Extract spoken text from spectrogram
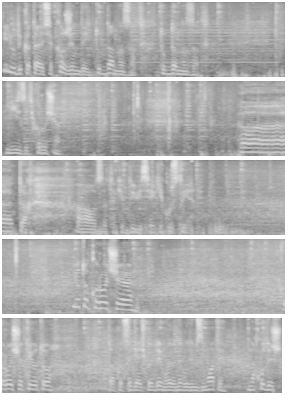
І люди катаються кожен день, туди-назад, туди-назад. Їздять, коротше. А, так. А, оце такі, дивіться, які кусти. І ото, коротше. Коротше, ти ото. Так, оце дядько йде, ми його не будемо знімати. Знаходиш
